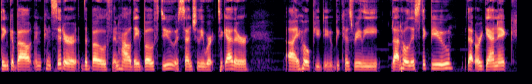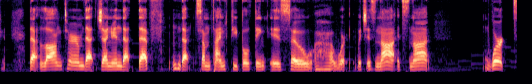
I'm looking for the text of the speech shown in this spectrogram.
think about and consider the both and how they both do essentially work together. I hope you do because really that holistic view, that organic, that long term, that genuine, that depth that sometimes people think is so uh, work, which is not. It's not worked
